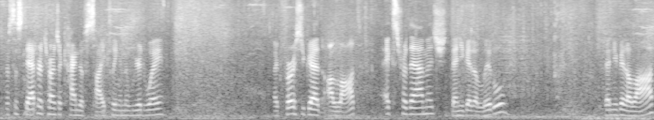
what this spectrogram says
Because the stat returns are kind of cycling in a weird way. Like first you get a lot extra damage, then you get a little, then you get a lot,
